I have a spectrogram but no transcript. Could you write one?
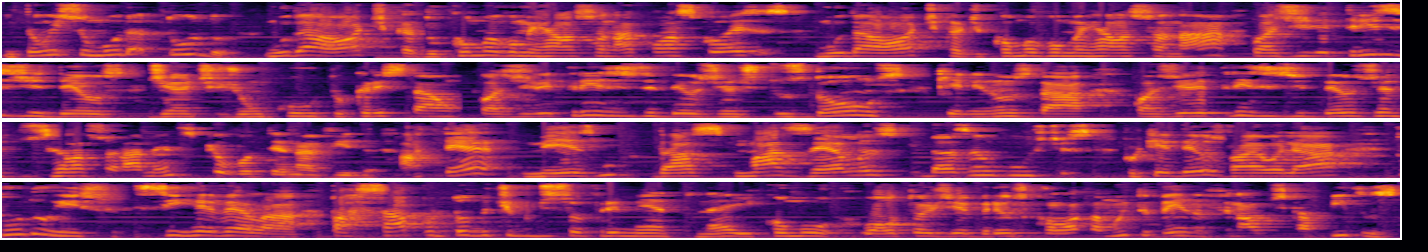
Então isso muda tudo, muda a ótica do como eu vou me relacionar com as coisas, muda a ótica de como eu vou me relacionar com as diretrizes de Deus diante de um culto cristão, com as diretrizes de Deus diante dos dons que Ele nos dá, com as diretrizes de Deus diante dos relacionamentos que eu vou ter na vida, até mesmo das mazelas e das angústias, porque Deus vai olhar tudo isso, se revelar, passar por todo tipo de sofrimento, né? E como o autor de Hebreus coloca muito bem no final dos capítulos,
